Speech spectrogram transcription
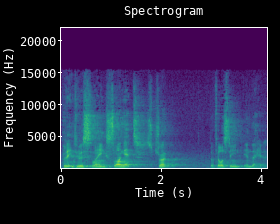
put it into his sling, slung it, struck the Philistine in the head.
